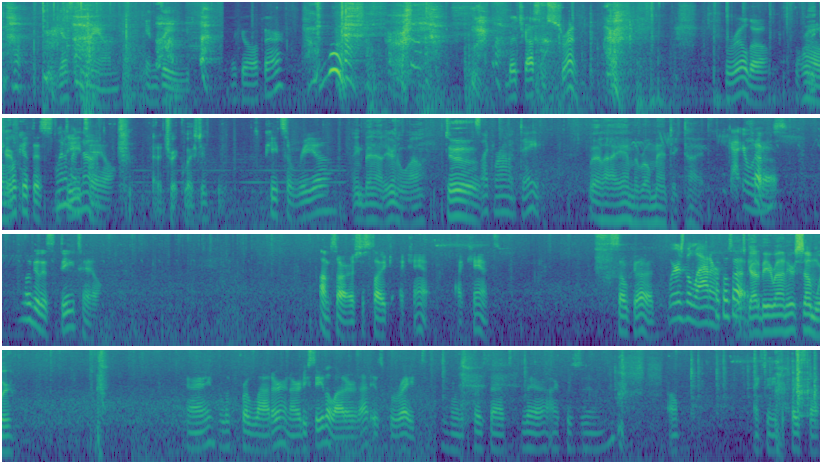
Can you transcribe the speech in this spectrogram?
Yes, ma'am. Indeed. We go up there. Woo! Bitch got some strength. For real though. Bro, look at this When am I not? detail. Got a trick question? Pizzeria? Ain't been out here in a while. Dude. It's like we're on a date. Well, I am the romantic type. You got your Shut ways. up. Look at this detail. I'm sorry, it's just like, I can't. I can't. So good. Where's the ladder? What was It's that? got to be around here somewhere. Okay, look for ladder, and I already see the ladder. That is great. I'm going to place that there, I presume. Oh. Actually need to place stuff.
